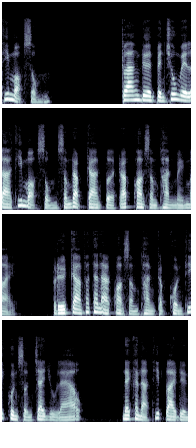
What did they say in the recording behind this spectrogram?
ที่เหมาะสม กลางเดือนเป็นช่วงเวลาที่เหมาะสมสำหรับการเปิดรับความสัมพันธ์ใหม่ๆ หรือการพัฒนาความสัมพันธ์กับคนที่คุณสนใจอยู่แล้ว ในขณะที่ปลายเดือน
